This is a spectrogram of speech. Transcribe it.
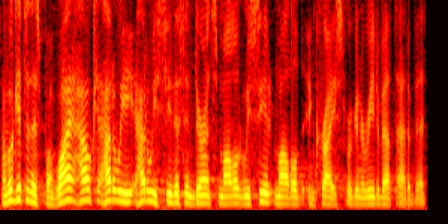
And we'll get to this point. Why, how, how, do we, how do we see this endurance modeled? We see it modeled in Christ. We're going to read about that a bit.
